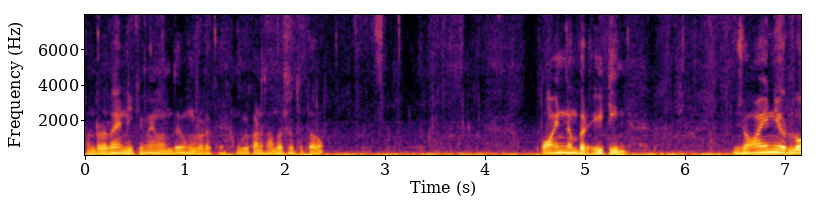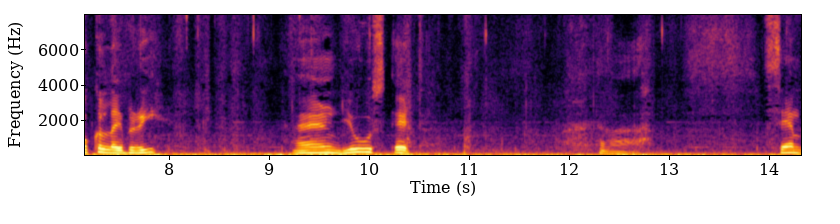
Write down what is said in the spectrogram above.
பண்ணுறது தான் இன்றைக்குமே வந்து உங்களோட உங்களுக்கான சந்தோஷத்தை தரும். Point number eighteen join your local library and use it same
